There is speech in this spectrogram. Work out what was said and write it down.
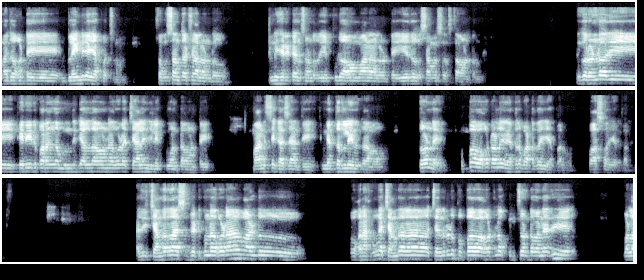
అది ఒకటి బ్లైండ్గా చెప్పచ్చు మనం. సుఖ సంతోషాలు ఉండవు ఇన్హెరిటెన్స్ ఉండదు. ఎప్పుడు అవమానాలు ఉంటాయి ఏదో ఒక సమస్య వస్తూ ఉంటుంది. ఇంకో రెండోది కెరీర్ పరంగా ముందుకెళ్దా ఉన్నా కూడా ఛాలెంజ్లు ఎక్కువ ఉంటా ఉంటాయి. మానసిక అశాంతి నిద్రలేనితనం చూడండి పుబ్బా ఒకటో నిద్ర పట్టదని చెప్పాలి వాస్తవం చెప్పాలి. అది చంద్రరాశి పెట్టుకున్నా కూడా వాళ్ళు ఒక రకంగా చంద్ర చంద్రుడు పుబ్బా ఒకటిలో కూర్చుంటాం అనేది వాళ్ళ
